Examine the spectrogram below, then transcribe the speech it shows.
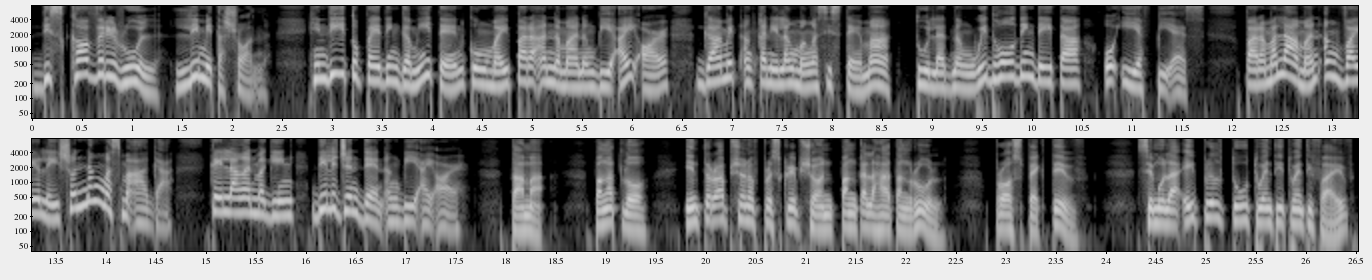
discovery rule, limitasyon. Hindi ito pwedeng gamitin kung may paraan naman ng BIR gamit ang kanilang mga sistema tulad ng withholding data o EFPS. Para malaman ang violation ng mas maaga, kailangan maging diligent din ang BIR. Tama. Pangatlo, interruption of prescription pangkalahatang rule. Prospective. Simula April 2, 2025,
